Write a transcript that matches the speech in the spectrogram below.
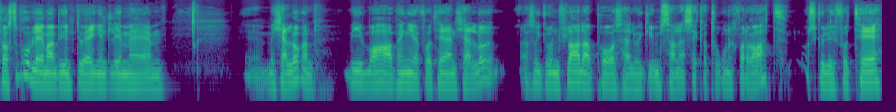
første problemene begynte jo egentlig med, eh, med kjelleren. Vi var avhengig av å få til en kjeller. altså Grunnflata på selve gymsalen er ca. 200 kvadrat. og Skulle vi få til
